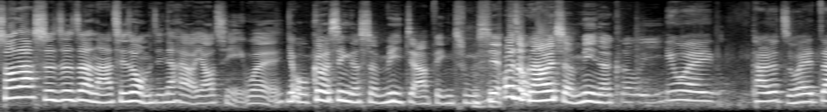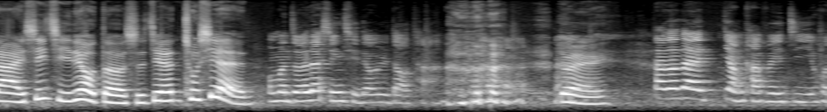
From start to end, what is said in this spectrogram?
说到失智症啊，其实我们今天还有邀请一位有个性的神秘嘉宾出现。为什么他会神秘呢？Chloe，因为他就只会在星期六的时间出现。我们只会在星期六遇到他。对，他都在样咖啡机会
